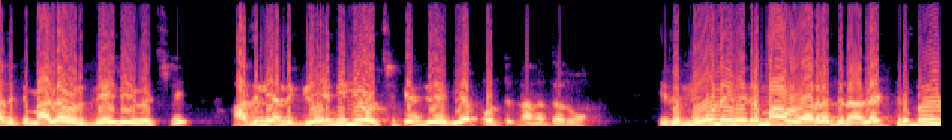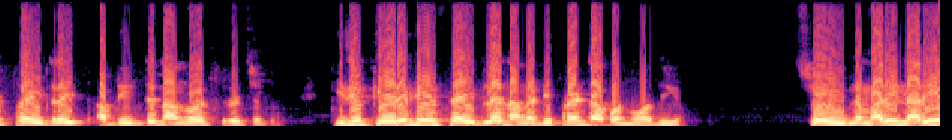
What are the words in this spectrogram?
அதுக்கு மேல ஒரு கிரேவி வச்சு அதுலயும் அந்த கிரேவிலயும் ஒரு சிக்கன் கிரேவியா போட்டு நாங்க தருவோம். இது மூணு விதமா வர்றதுனால ட்ரிபிள் ஃப்ரைட் ரைஸ் அப்படின்ட்டு நாங்க வச்சிருக்கோம். இது கெரிபியன் சைட்ல நாங்க டிஃப்ரெண்டா பண்ணுவோம் அதையும் ஸோ இந்த மாதிரி நிறைய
